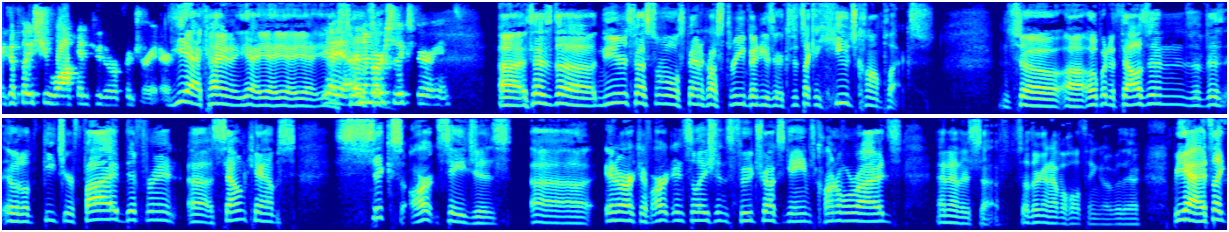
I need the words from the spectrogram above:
like the place you walk in through the refrigerator. yeah, kind of. Yeah, yeah, yeah, yeah, yeah. Yeah, yeah, So an it's like- immersive experience. Uh, it says the New Year's festival will span across three venues because it's like a huge complex. And so, uh, open to thousands of this. It will feature five different uh, sound camps, six art stages, uh, interactive art installations, food trucks, games, carnival rides, and other stuff. So they're gonna have a whole thing over there. But yeah, it's like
